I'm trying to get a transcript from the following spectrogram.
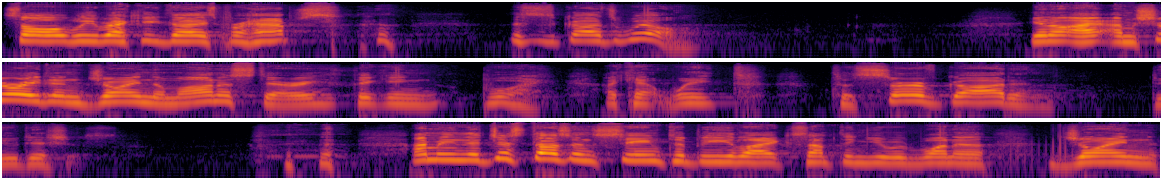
So we recognize perhaps this is God's will. You know, I, am sure he didn't join the monastery thinking, boy, I can't wait to serve God and do dishes. I mean, it just doesn't seem to be like something you would want to join,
